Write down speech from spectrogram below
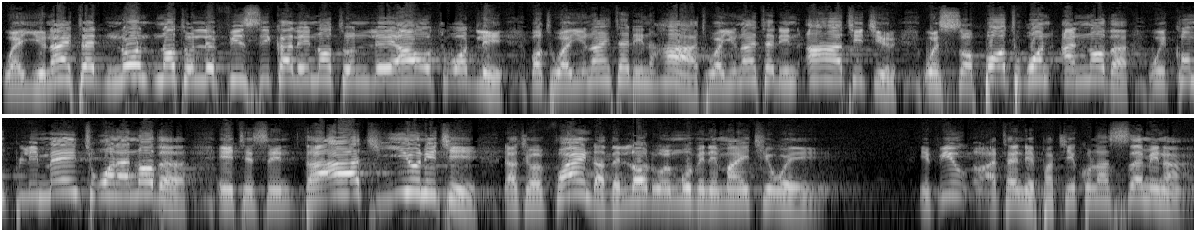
We're united not, not only physically, not only outwardly, but we're united in heart. We're united in attitude. We support one another. We complement one another. It is in that unity that you'll find that the Lord will move in a mighty way. If you attend a particular seminar,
